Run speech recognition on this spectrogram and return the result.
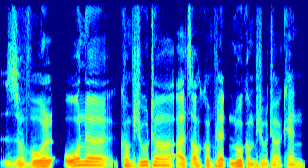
sowohl ohne Computer als auch komplett nur Computer kennen.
